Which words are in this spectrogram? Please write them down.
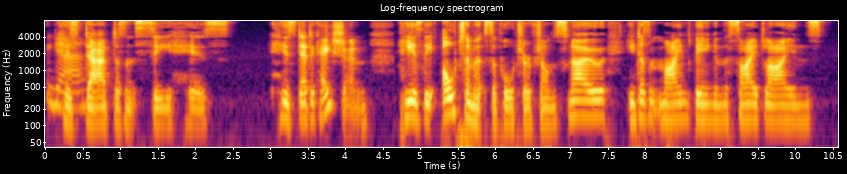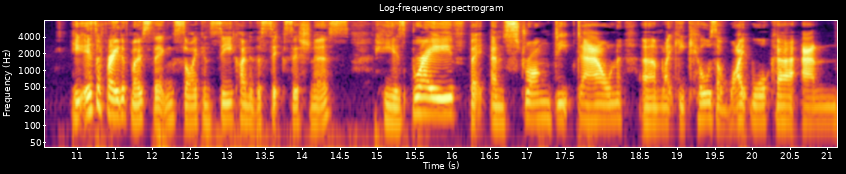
yeah. his dad doesn't see his his dedication. He is the ultimate supporter of Jon Snow. He doesn't mind being in the sidelines. He is afraid of most things, so I can see kind of the six-ishness. He is brave but and strong deep down. Um, like he kills a White Walker and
